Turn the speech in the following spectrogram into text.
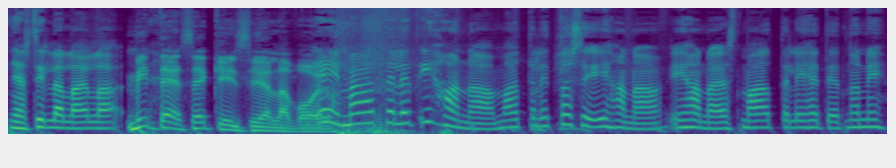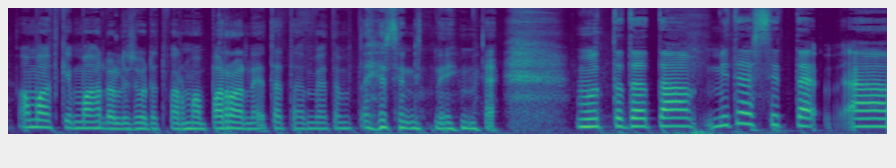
ja sillä lailla... Miten sekin siellä voi Ei, mä ajattelin, että ihanaa. Mä ajattelin, että tosi ihanaa. ihanaa. Ja sitten mä ajattelin heti, että no niin, omatkin mahdollisuudet varmaan paranee tätä myötä, mutta ei se nyt niin mene. Mutta tota, miten sitten, äh,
